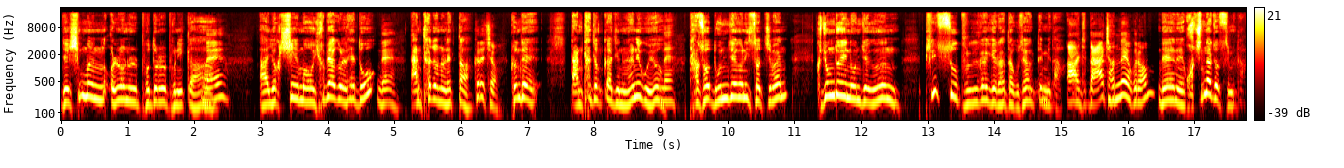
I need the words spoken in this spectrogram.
이제 신문 언론을 보도를 보니까 네. 아 역시 뭐 협약을 해도 네. 난타전을 했다. 그렇죠. 그런데 난타전까지는 아니고요. 네. 다소 논쟁은 있었지만 그 정도의 논쟁은 필수 불가결하다고 생각됩니다. 아, 나아졌네요, 그럼? 네네, 훨씬 나아졌습니다.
